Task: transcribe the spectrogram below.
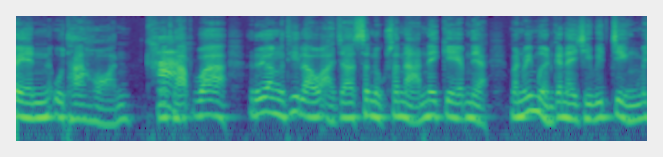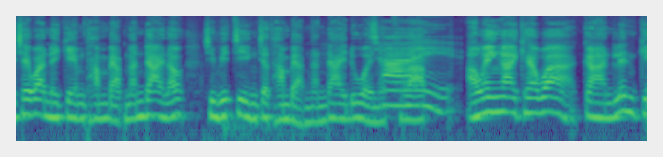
เป็นอุทาหรณ์ค่ะนะครับว่าเรื่องที่เราอาจจะสนุกสนานในเกมเนี่ยมันไม่เหมือนกันในชีวิตจริง ไม่ใช่ว่าในเกมทำแบบนั้นได้แล้วชีวิตจริงจะทำแบบนั้นได้ด้วยนะครับใช่เอาง่ายๆ แค่ว่าการเล่นเก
